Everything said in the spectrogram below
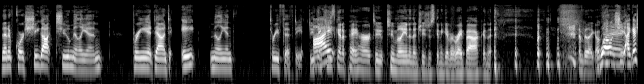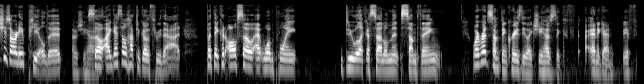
Then, of course, she got two million, bringing it down to eight million three fifty. Do you think he's going to pay her to two million and then she's just going to give it right back and then and be like, okay. Well, she I guess she's already appealed it. Oh, she has. So I guess they'll have to go through that. But they could also at one point do like a settlement something. Well, I read something crazy. Like she has like, and again, if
